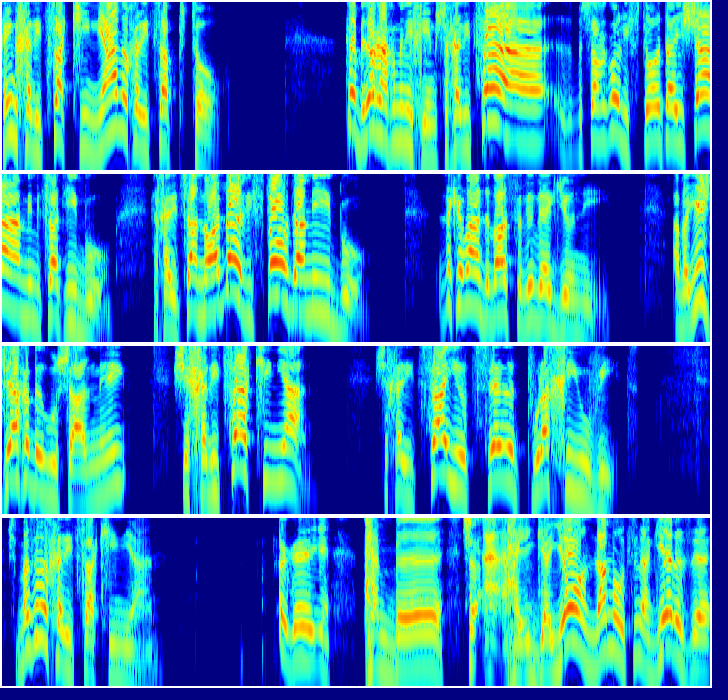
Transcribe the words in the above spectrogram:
האם חליצה קניין או חליצה פטור. כן, בדרך כלל אנחנו מניחים שחליצה זה בסך הכל לפתור את האישה ממצוות ייבום. החליצה נועדה לפתור אותה מייבום. זה כמובן דבר סביר והגיוני. אבל יש דרך בירושלמי שחליצה קניין, שחליצה יוצרת פעולה חיובית. מה זה חליצה קניין? עכשיו, ההיגיון, למה רוצים להגיע לזה?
